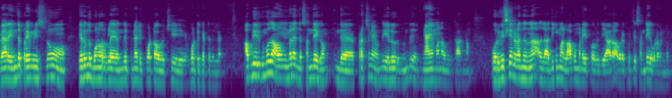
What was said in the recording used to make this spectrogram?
வேற எந்த பிரைம் மினிஸ்டரும் இறந்து போனவர்களை வந்து பின்னாடி போட்டோவை வச்சு ஓட்டு கேட்டதில்லை. அப்படி இருக்கும்போது அவங்க மேல இந்த சந்தேகம் இந்த பிரச்சனை வந்து எழுவுறது வந்து நியாயமான ஒரு காரணம். ஒரு விஷயம் நடந்ததுன்னா அதுல அதிகமா லாபம் அடைய போறது யாரோ அவரை குறித்து சந்தேகப்பட வேண்டும்.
